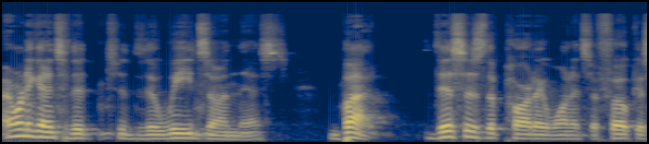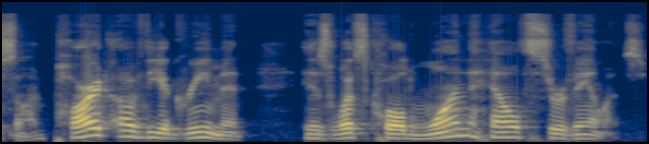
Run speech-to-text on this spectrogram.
i want to get into the the weeds on this but this is the part i wanted to focus on part of the agreement is what's called One Health surveillance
